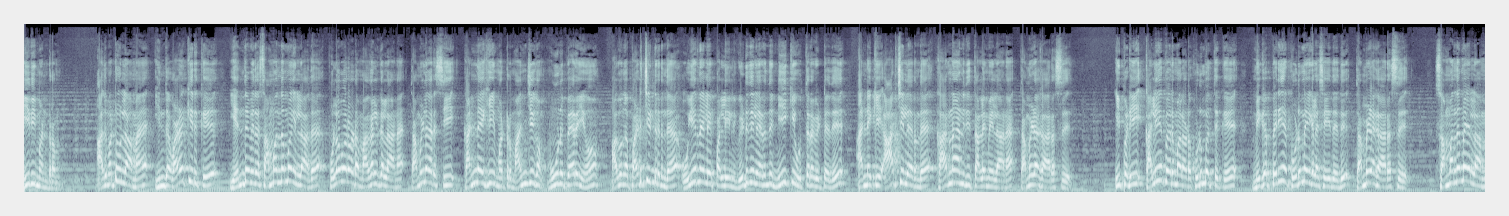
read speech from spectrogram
நீதிமன்றம். அது மட்டும் இல்லாமல் இந்த வழக்கிற்கு எந்தவித சம்பந்தமும் இல்லாத புலவரோட மகள்களான தமிழரசி கண்ணகி மற்றும் அஞ்சுகம் மூணு பேரையும் அவங்க படிச்சிட்டு இருந்த உயர்நிலை பள்ளியின் விடுதியிலிருந்து நீக்கி உத்தரவிட்டது அன்னைக்கு ஆட்சியில் இருந்த கருணாநிதி தலைமையிலான தமிழக அரசு. இப்படி கலிய பெருமாளோட குடும்பத்துக்கு மிகப்பெரிய கொடுமைகளை செய்தது தமிழக அரசு. சம்பந்தமே இல்லாம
